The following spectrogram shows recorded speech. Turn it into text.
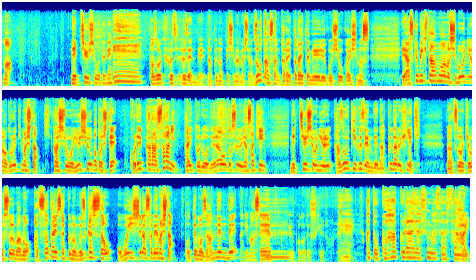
まあ熱中症でね、えー、多臓器不不全で亡くなってしまいました。がゾウタンさんからいただいたメールをご紹介します。えーアスクビクターモアの死亡には驚きました。菊花賞優勝馬としてこれからさらにタイトルを狙おうとする矢先熱中症による多臓器不全で亡くなる悲劇。夏の競走馬の暑さ対策の難しさを思い知らされました。とても残念でなりません。ということですけれどもねあと小羽倉康政さん、はい。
